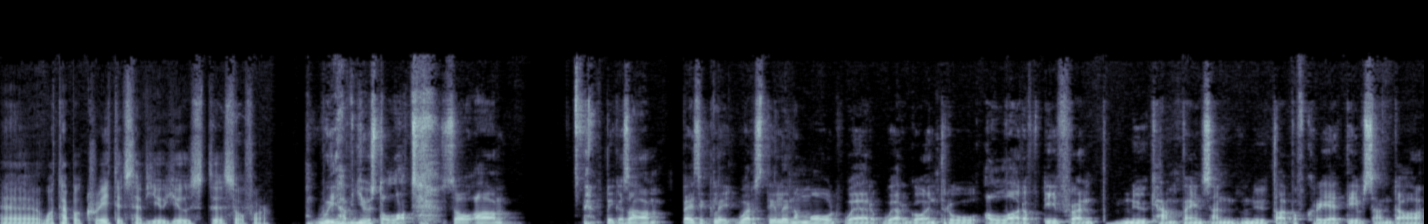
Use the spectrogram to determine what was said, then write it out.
uh, what type of creatives have you used uh, so far? We have used a lot. So um, because um, basically we're still in a mode where we are going through a lot of different new campaigns and new type of creatives and uh,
